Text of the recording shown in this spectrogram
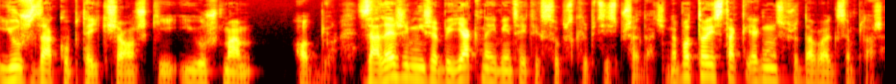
już zakup tej książki i już mam odbiór. Zależy mi, żeby jak najwięcej tych subskrypcji sprzedać. No bo to jest tak, jakbym sprzedawał egzemplarze.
